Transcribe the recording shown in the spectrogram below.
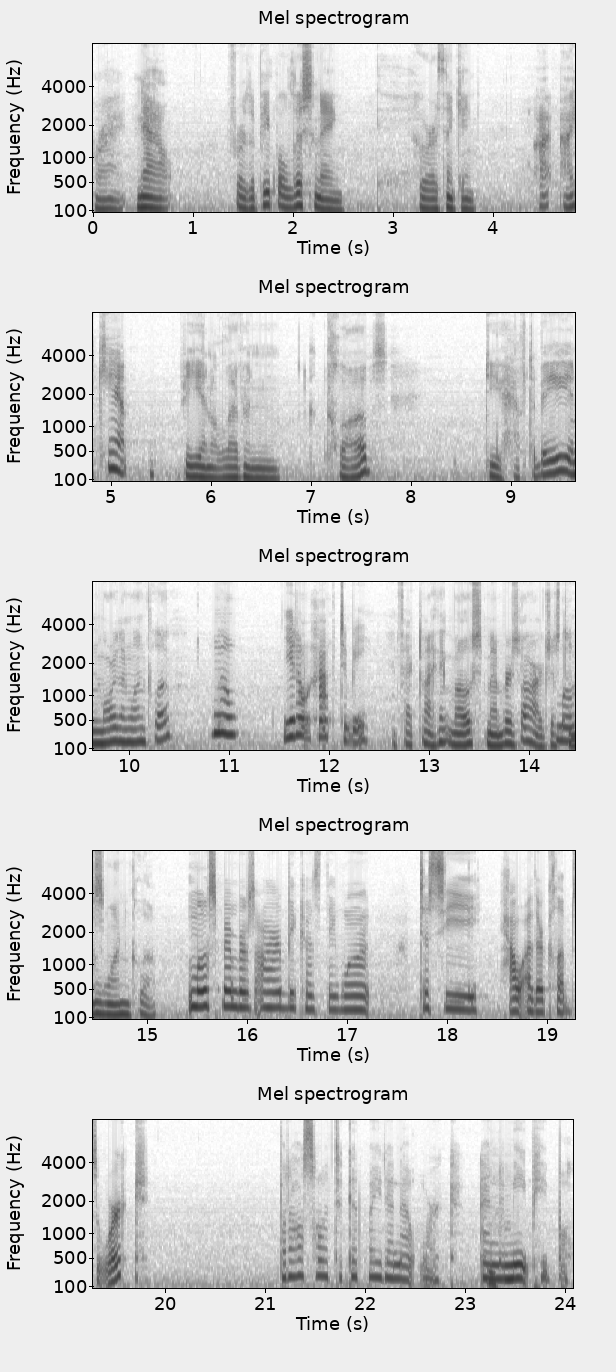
Right. Now, for the people listening who are thinking, I, I can't be in 11 clubs, do you have to be in more than one club? No, you don't have to be. In fact, I think most members are just Most- in one club. Most members are because they want to see how other clubs work, but also it's a good way to network and to mm-hmm. meet people.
